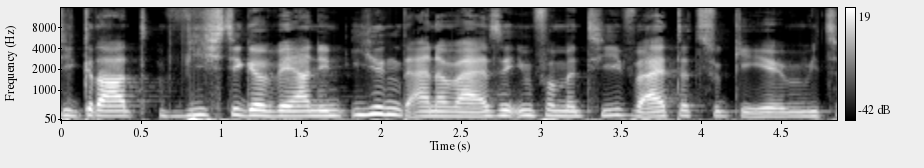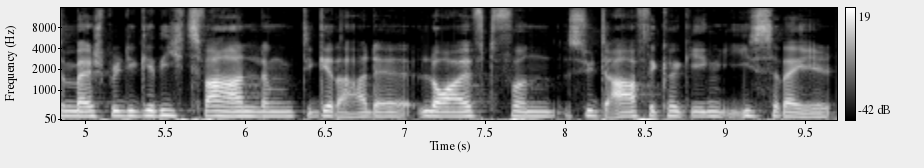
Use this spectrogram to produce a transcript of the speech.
die gerade wichtiger wären, in irgendeiner Weise informativ weiterzugeben, wie zum Beispiel die Gerichtsverhandlung, die gerade läuft von Südafrika gegen Israel.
